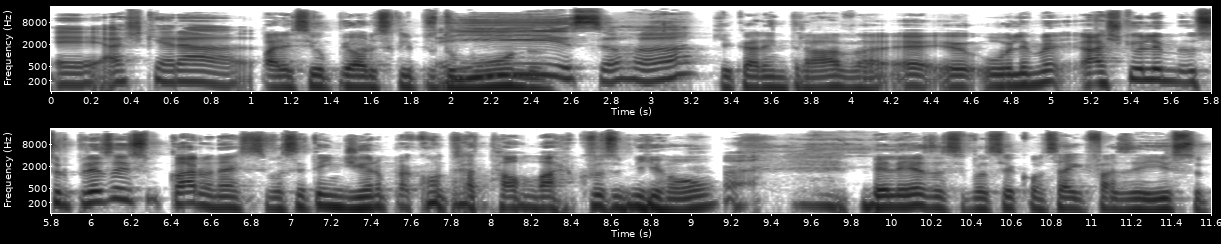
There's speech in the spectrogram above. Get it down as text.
É, acho que era. Parecia o piores clipes do mundo. Isso, aham. Que o cara entrava. É, eu, elemento, acho que o surpresa é isso, claro, né? Se você tem dinheiro para contratar o Marcos Mion, beleza, se você consegue fazer isso.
